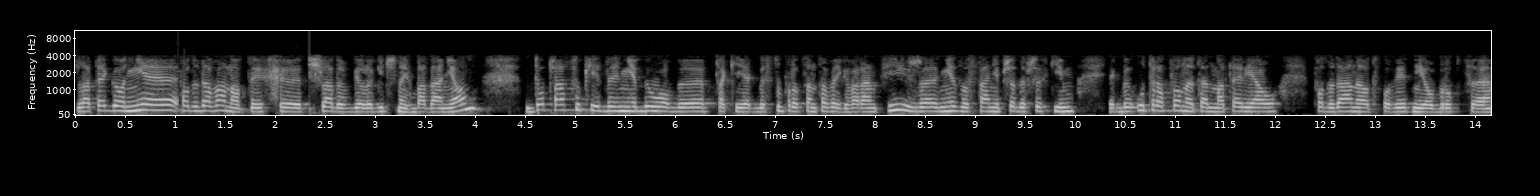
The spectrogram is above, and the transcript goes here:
Dlatego nie poddawano tych e, śladów biologicznych badaniom do czasu, kiedy nie byłoby takiej jakby stuprocentowej gwarancji, że nie zostanie przede wszystkim jakby utracony ten materiał poddany odpowiedniej obróbce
